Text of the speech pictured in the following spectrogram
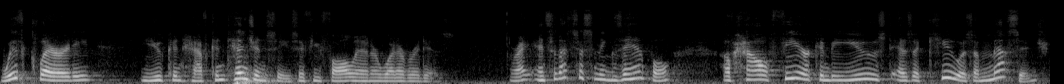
with clarity you can have contingencies if you fall in or whatever it is. Right? And so that's just an example of how fear can be used as a cue, as a message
